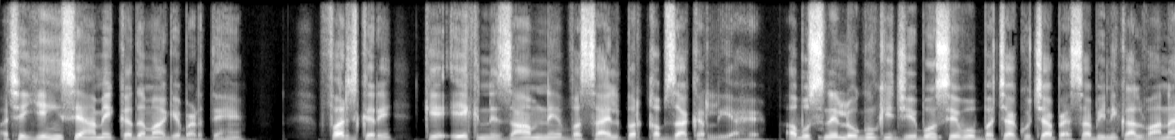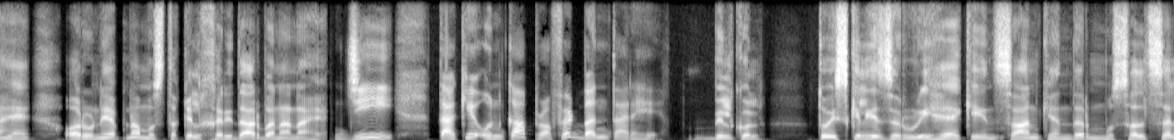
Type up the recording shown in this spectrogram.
اچھا یہیں سے ہم ایک قدم آگے بڑھتے ہیں۔ فرض کریں کہ ایک نظام نے وسائل پر قبضہ کر لیا ہے۔ اب اس نے لوگوں کی جیبوں سے وہ بچا کچا پیسہ بھی نکالوانا ہے اور انہیں اپنا مستقل خریدار بنانا ہے۔ جی تاکہ ان کا پروفٹ بنتا رہے۔ بالکل۔ تو اس کے لیے ضروری ہے کہ انسان کے اندر مسلسل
